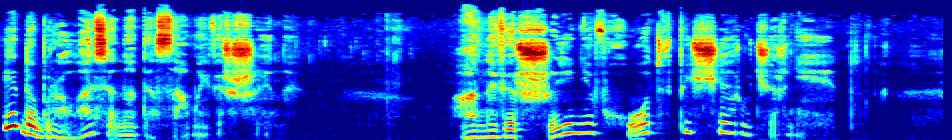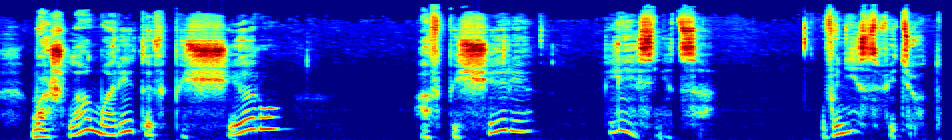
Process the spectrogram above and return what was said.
и добралась она до самой вершины а на вершине вход в пещеру чернеет. Вошла Марита в пещеру, а в пещере лестница вниз ведет.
